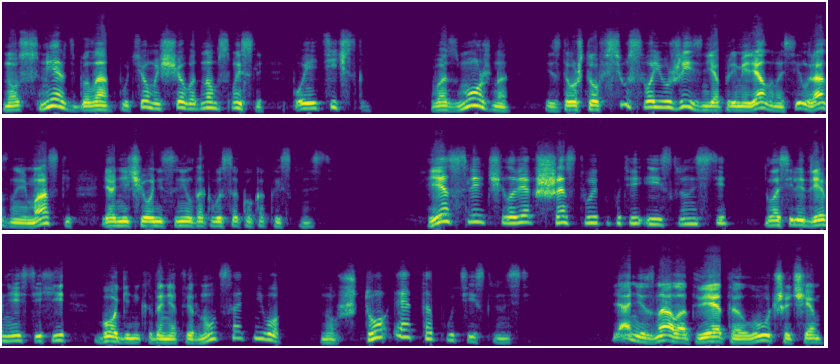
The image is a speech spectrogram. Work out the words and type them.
Но смерть была путем еще в одном смысле, поэтическом. Возможно, из-за того, что всю свою жизнь я примерял и носил разные маски, я ничего не ценил так высоко, как искренность. Если человек шествует по пути искренности, гласили древние стихи, боги никогда не отвернутся от него. Но что это путь искренности? Я не знал ответа лучше, чем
